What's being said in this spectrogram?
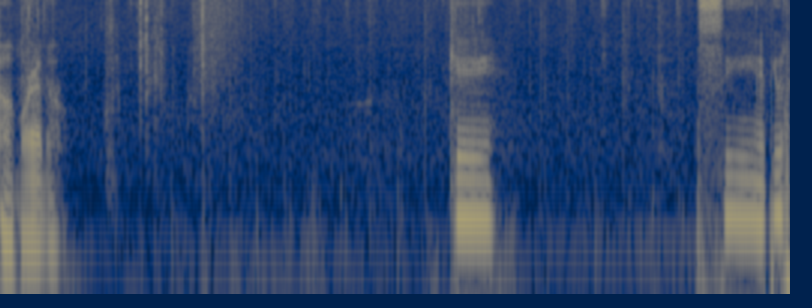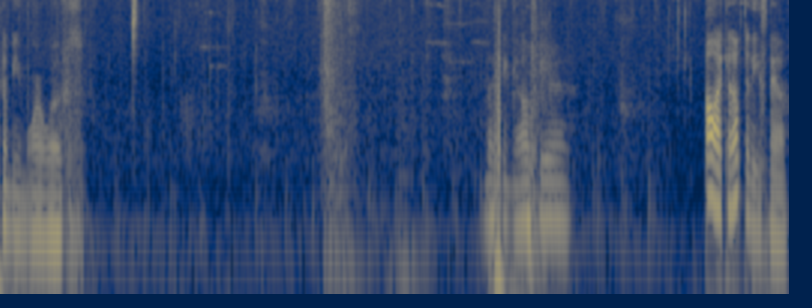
Oh, more ammo. Okay. See, I think there's gonna be more wolves. Nothing else here. Oh, I can open these now.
